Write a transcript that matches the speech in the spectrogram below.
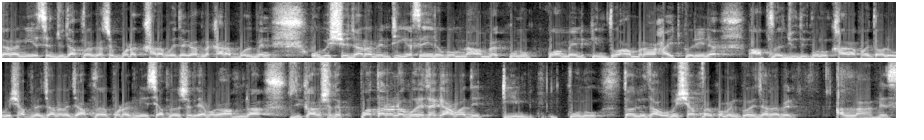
যারা নিয়েছেন। যদি আপনার কাছে প্রোডাক্ট খারাপ হয়ে থাকে, আপনার খারাপ বলবেন, অবশ্যই জানাবেন, ঠিক আছে? এরকম না, আমরা কোনো কমেন্ট কিন্তু আমরা হাইড করি না। আপনার যদি কোনো খারাপ হয়, তাহলে অবশ্যই আপনার জানাবেন যে আপনার প্রোডাক্ট নিয়েছি আপনার সাথে এবং আমরা যদি কারোর সাথে প্রতারণা করে থাকে আমাদের টিম কোনো, তাহলে তা অবশ্যই আপনার কমেন্ট করে জানাবেন। আল্লাহ হাফেজ।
